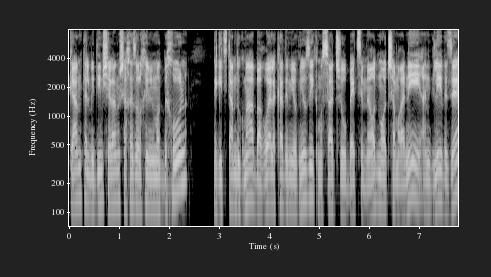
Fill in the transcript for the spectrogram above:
גם תלמידים שלנו שאחרי זה הולכים ללמוד בחו"ל. נגיד סתם דוגמה ב Royal Academy of Music מוסד שהוא בעצם מאוד מאוד שמרני אנגלי וזה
